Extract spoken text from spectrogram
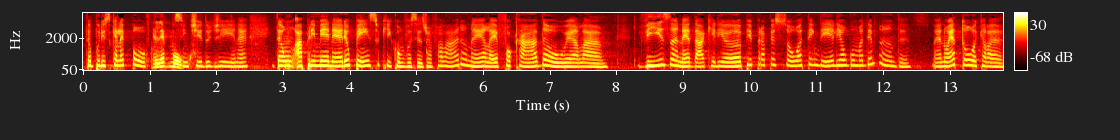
Então, por isso que ela é pouco. Ela é no pouco. sentido de, né? Então, a primeira, eu penso que, como vocês já falaram, né? Ela é focada ou ela visa, né? Dar aquele up para a pessoa atender ali alguma demanda. Né? Não é à toa que ela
